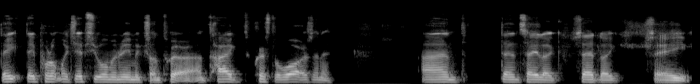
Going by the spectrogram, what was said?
They they put up my Gypsy Woman remix on Twitter and tagged Crystal Waters in it, and then say like said like say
